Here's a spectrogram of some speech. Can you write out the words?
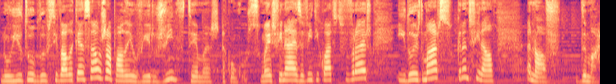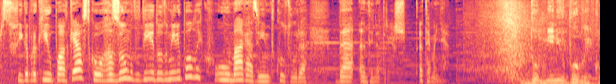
No YouTube do Festival da Canção já podem podem ouvir os 20 temas a concurso. Meios finais a 24 de fevereiro e 2 de março, grande final a 9 de março. Fica por aqui o podcast com o resumo do dia do domínio público, o magazine de cultura da Antena 3. Até amanhã. Domínio Público.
